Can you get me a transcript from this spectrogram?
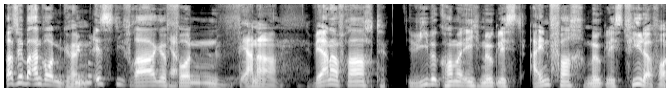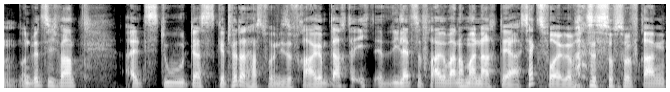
Was wir beantworten können, ist die Frage ja. von Werner. Werner fragt, wie bekomme ich möglichst einfach möglichst viel davon? Und witzig war, als du das getwittert hast vorhin, diese Frage, dachte ich, äh, die letzte Frage war nochmal nach der Sexfolge, was es so für Fragen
